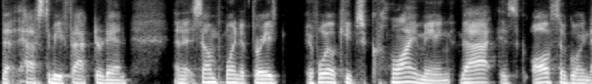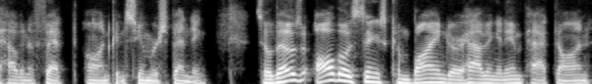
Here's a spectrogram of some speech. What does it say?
that has to be factored in. And at some point, if the if oil keeps climbing, that is also going to have an effect on consumer spending. So those all those things combined are having an impact on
